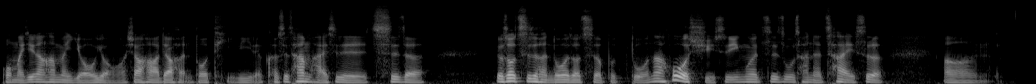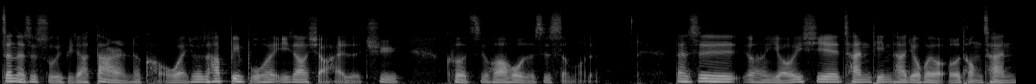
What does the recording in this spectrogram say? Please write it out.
我们已经让他们游泳哦，消耗掉很多体力了，可是他们还是吃的，有时候吃的很多，有时候吃的不多。那或许是因为自助餐的菜色，嗯，真的是属于比较大人的口味，就是他并不会依照小孩子去克制化或者是什么的。但是，嗯，有一些餐厅它就会有儿童餐。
